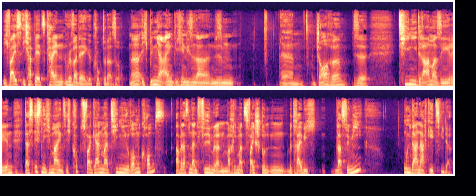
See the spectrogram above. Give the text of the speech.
ich weiß, ich habe jetzt kein Riverdale geguckt oder so. Ne? Ich bin ja eigentlich in, diesen, in diesem ähm, Genre, diese Teenie-Drama-Serien, das ist nicht meins. Ich gucke zwar gern mal Teenie-Romcoms, aber das sind dann Filme, dann mache ich mal zwei Stunden, betreibe ich Blasphemie und danach geht's wieder.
